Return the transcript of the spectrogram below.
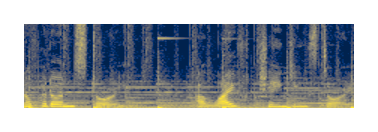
Nopadol's Story a life changing story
